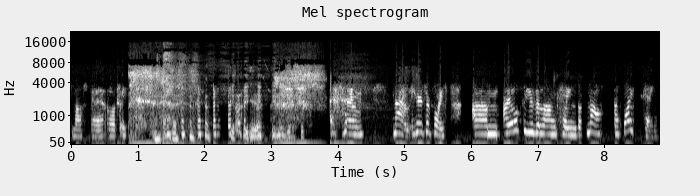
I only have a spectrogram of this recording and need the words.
not uh, Audrey. Um, now, here's your point. Um, I also use a long cane, but not a white cane.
